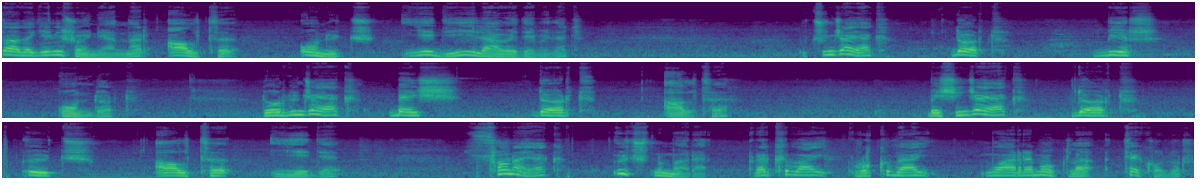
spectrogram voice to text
Daha da geniş oynayanlar 6, 13, 7'yi ilave edebilir. Üçüncü ayak 4, 1, 14. Dördüncü ayak 5, 4, 6. Beşinci ayak 4, 3, 6, 7. Son ayak 3 numara Rakıbay, Rokubay, Muharrem Ok'la tek olur.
